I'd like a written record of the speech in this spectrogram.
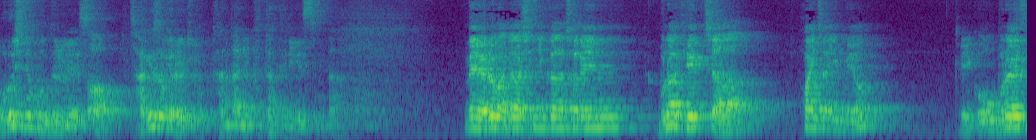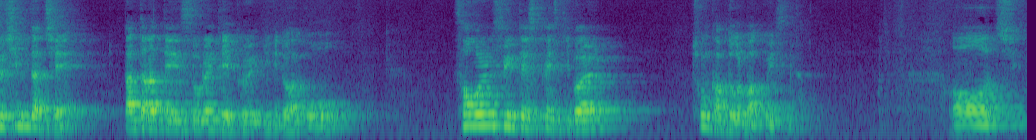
모르시는 분들을 위해서 자기소개를 좀 간단히 부탁드리겠습니다. 네, 여러분 안녕하십니까. 저는 문화기획자 화이장이고요. 그리고 문화예술 시민단체 딴따라 댄스홀의 대표이기도 하고 서울 스윙댄스 페스티벌 총감독을 맡고 있습니다. 어, 지,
